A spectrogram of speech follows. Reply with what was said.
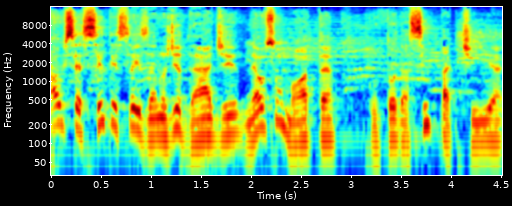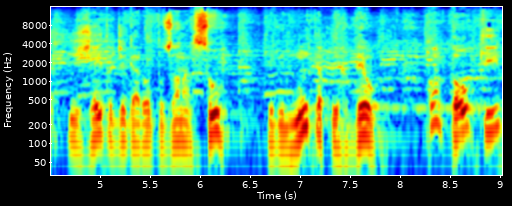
Aos 66 anos de idade, Nelson Mota, com toda a simpatia e jeito de garoto Zona Sul que ele nunca perdeu, contou que,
